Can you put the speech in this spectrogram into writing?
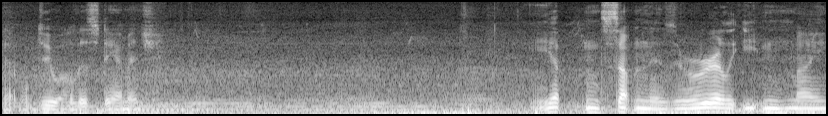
that will do all this damage. Yep, and something is really eating my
